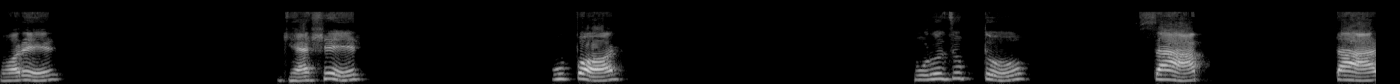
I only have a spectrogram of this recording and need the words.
ভরের ঘ্যাসের উপর প্রযুক্ত চাপ তার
